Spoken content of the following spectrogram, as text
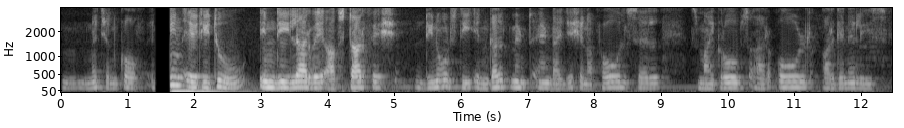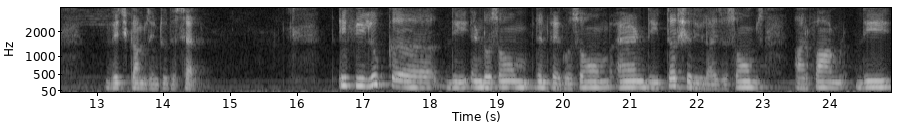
Metchnikoff in 1982 in the larvae of starfish denotes the engulfment and digestion of whole cell microbes or old organelles which comes into the cell if we look uh, the endosome then phagosome and the tertiary lysosomes are formed the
